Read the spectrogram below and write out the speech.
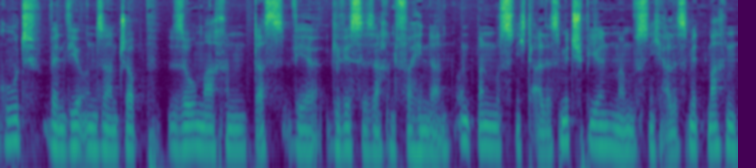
gut, wenn wir unseren Job so machen, dass wir gewisse Sachen verhindern. Und man muss nicht alles mitspielen, man muss nicht alles mitmachen.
